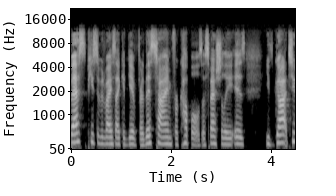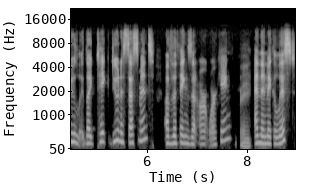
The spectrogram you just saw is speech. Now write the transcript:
best piece of advice I could give for this time for couples, especially, is you've got to like take do an assessment of the things that aren't working Right. and then make a list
